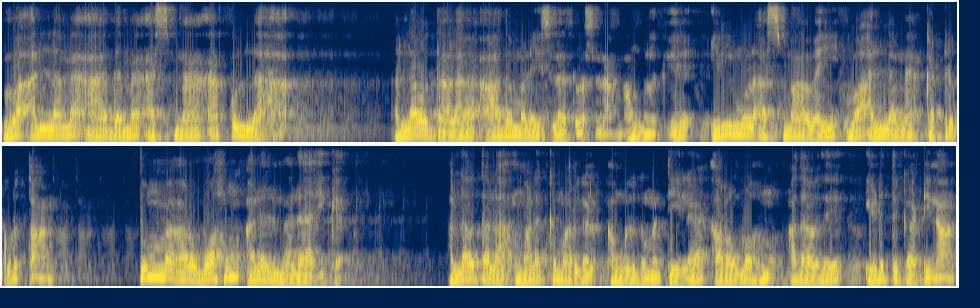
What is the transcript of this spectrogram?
وعلم آدم أسماء كلها அல்லாஹு தாலா ஆதம் அலை சலாத்து வசலாம் அவங்களுக்கு இல்முல் அஸ்மாவை வ அல்லம கற்றுக் கொடுத்தான். தும்ம அர்வஹும் அலல் மலாய்க்க. அல்லாஹு தாலா மலக்குமார்கள் அவங்களுக்கு மத்தியில அர்வஹும் அதாவது எடுத்து காட்டினான்.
